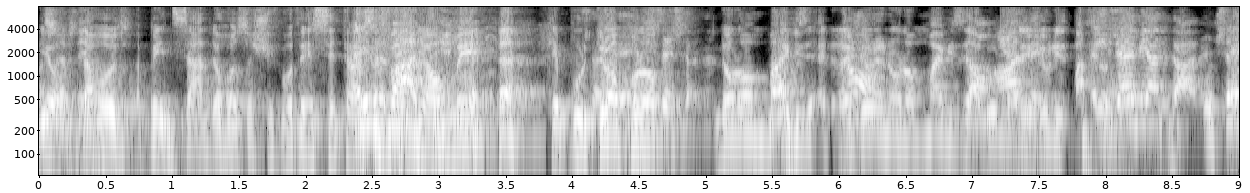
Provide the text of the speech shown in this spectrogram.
Io Sardegna. stavo pensando cosa ci potesse tra E Sardegna o me, che purtroppo non, non ho mai visitato, no. regione non ho mai visitato, No, l'unica Ale, regione, ma eh, lo ci so, devi andare. Non c'è È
